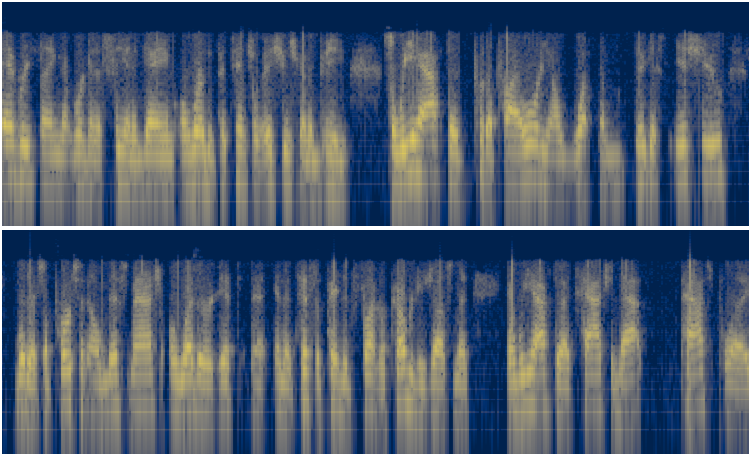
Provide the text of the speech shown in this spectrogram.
everything that we're going to see in a game or where the potential issues are going to be. So we have to put a priority on what the biggest issue, whether it's a personnel mismatch or whether it's an anticipated front or coverage adjustment, and we have to attach that pass play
